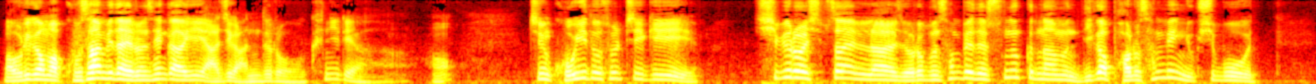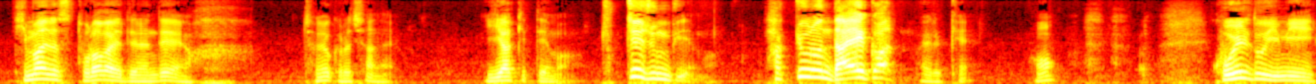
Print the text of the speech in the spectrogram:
막 우리가 막 고3이다 이런 생각이 아직 안 들어. 큰일이야. 어? 지금 고2도 솔직히 11월 14일 날 여러분 선배들 수능 끝나면 네가 바로 365 디마이너스 돌아가야 되는데 하, 전혀 그렇지 않아요. 2학기 때 막 축제 준비해 막 학교는 나의 것막 이렇게 어 고1도 이미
